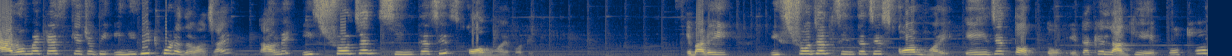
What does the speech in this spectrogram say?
অ্যারোমেটেসকে যদি ইনহিবিট করে দেওয়া যায়, তাহলে ইস্ট্রোজেন সিনথেসিস কম হয় বডি এবার এই ইস্ট্রোজেন সিনথেসিস কম হয়, এই যে তত্ত্ব, এটাকে লাগিয়ে প্রথম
